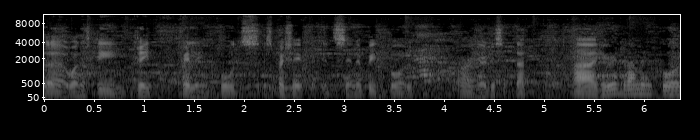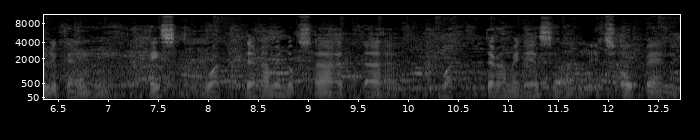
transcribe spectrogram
uh, one of the great filling foods, especially if it's in a big bowl or regardless of that. Uh, here in Ramen Pool, you can taste what the ramen looks uh, uh, what the ramen is, and it's open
